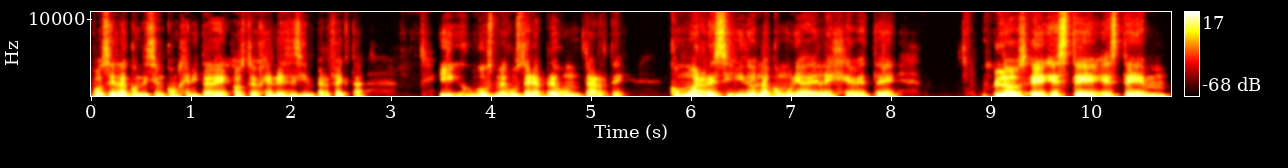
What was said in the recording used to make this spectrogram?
posee la condición congénita de osteogénesis imperfecta, y Gus, me gustaría preguntarte, ¿cómo ha recibido la comunidad LGBT plus eh, este, este mm,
